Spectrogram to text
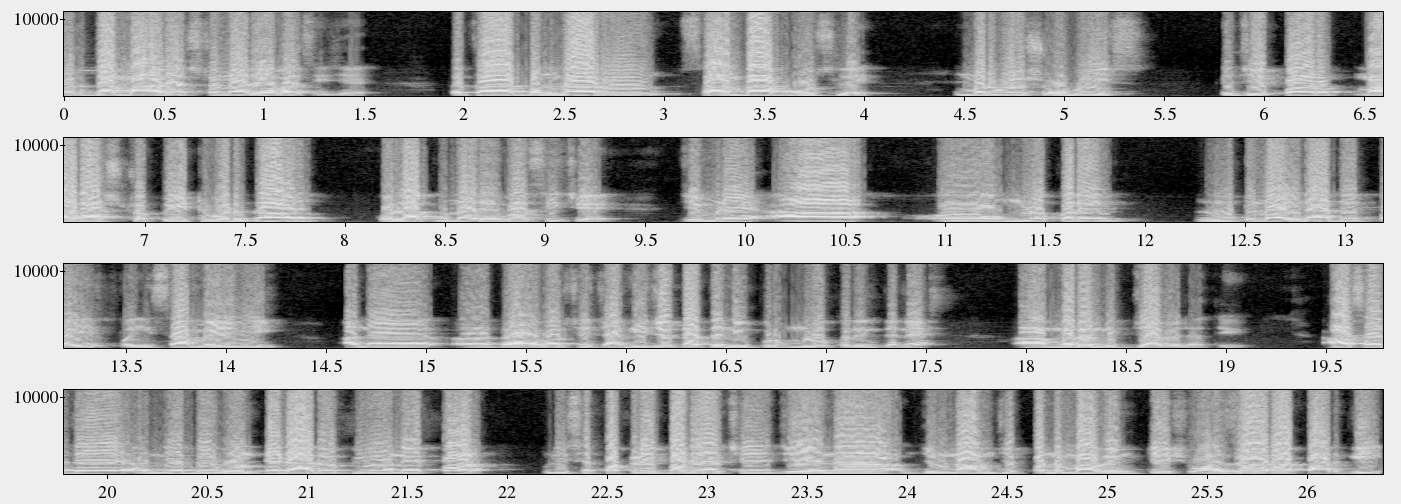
વર્ધા મહારાષ્ટ્રના રહેવાસી છે, તથા બંગારુ સાંભા ભોંસલે. ઉંમર વર્ષ ઓગણીસ, કે જે પણ મહારાષ્ટ્ર પેઠ વડગાંવ, કોલ્હાપુરના રહેવાસી છે, જેમણે આ હુમલો કરેલ, લૂંટના ઈરાદે પૈસા મેળવી અને ડ્રાઈવર છે જાગી જતા તેની ઉપર હુમલો કરીને તેને મરણ નિપજાવેલ હતી. આ સાથે અન્ય બે વોન્ટેડ આરોપીઓને પણ પોલીસે પકડી પાડ્યા છે જેના જેનું નામ છે પન્મા વેંકટેશ વણઝારા પારગી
